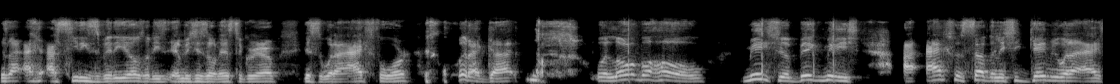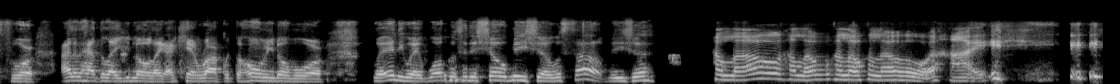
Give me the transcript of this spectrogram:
because I, I, I see these videos or these images on Instagram. This is what I asked for, what I got. Well, lo and behold, Misha, Big Mish, I asked for something and she gave me what I asked for. I didn't have to like, you know, like I can't rock with the homie no more. But anyway, welcome to the show, Misha. What's up, Misha? Hello, hello, hello, hello. Hi.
